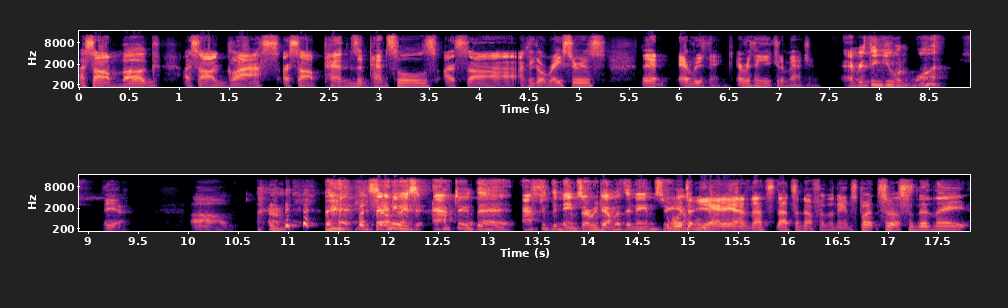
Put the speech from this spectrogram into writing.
I saw a mug, I saw a glass, I saw pens and pencils, I saw I think erasers. They had everything. Everything you can imagine. Everything you would want. Yeah. Um But, but so- anyways, after the after the names, are we done with the names? Or you d- yeah, yeah, that's that's enough of the names. But so so then they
